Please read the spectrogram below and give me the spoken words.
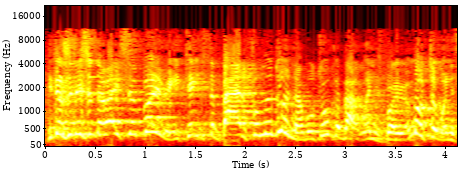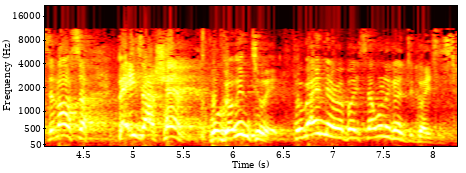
He doesn't listen to Raisa Boira. He takes the bad from the good. Now we'll talk about when it's Boira Mutter, when it's an Asa. Be'ez Hashem. We'll go into it. But right now, Rabbi, I want to go into Goises.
